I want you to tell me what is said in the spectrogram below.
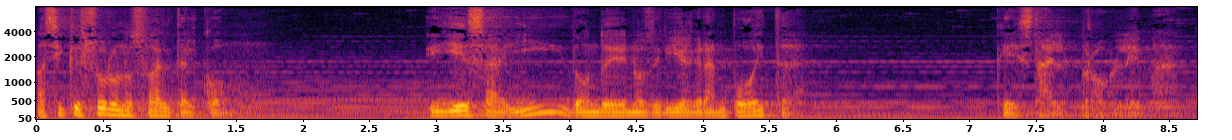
Así que solo nos falta el cómo. Y es ahí donde nos diría el gran poeta que está el problema.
